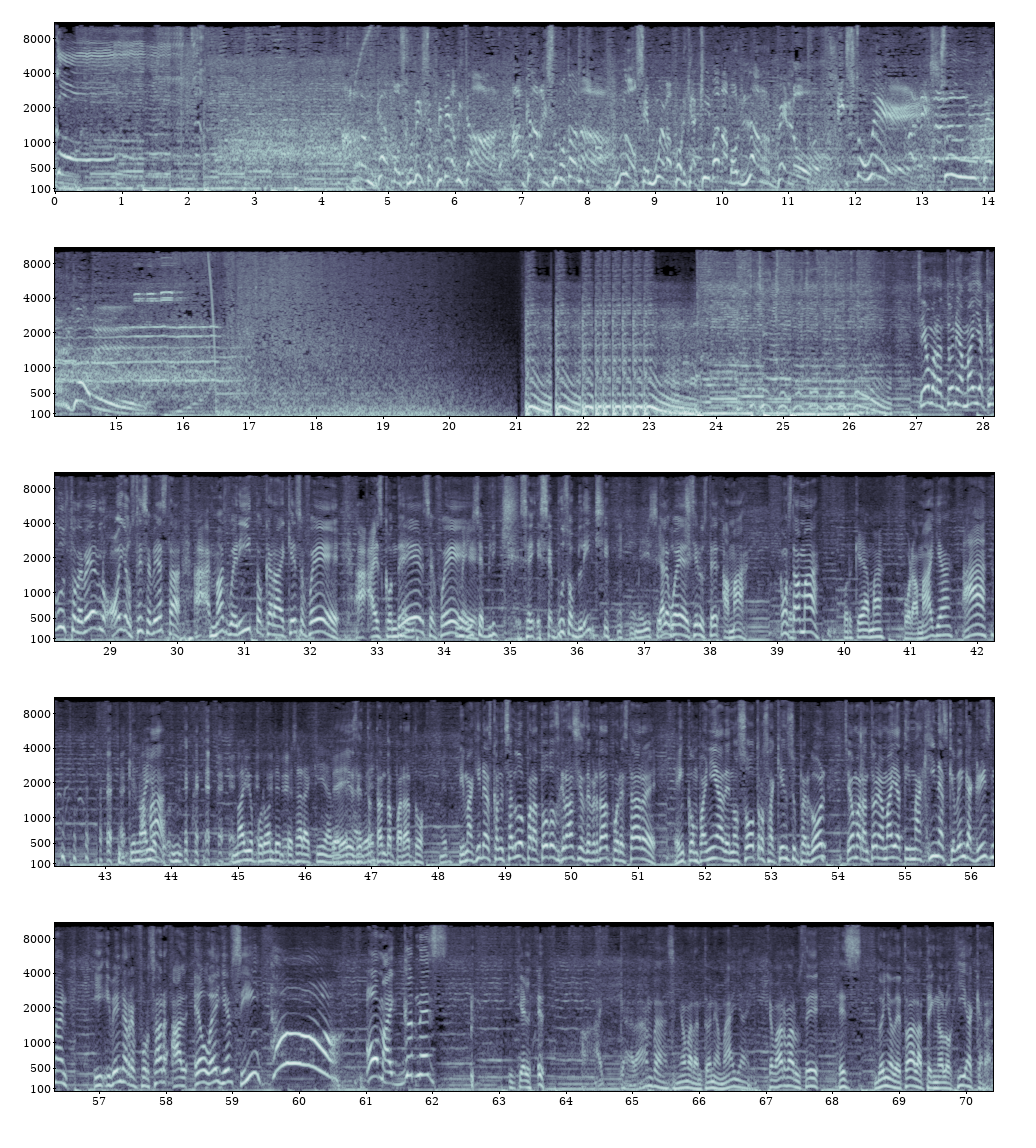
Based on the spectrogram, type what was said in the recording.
Arrancamos con esa primera mitad. Agarre su botana. No se mueva porque aquí van a volar pelos. Esto es Super Gol. Señor Mar Antonio Amaya, qué gusto de verlo. Oiga, usted se ve hasta ah, más güerito, caray. ¿Qué se fue a, a esconder? Me- se fue. me hice bleach. Se, se puso bleach. Me hice ya le voy a decir a usted, Amá. ¿Cómo está, Amá? ¿Por qué, ama? Por Amaya. Ah, aquí no hay, no hay por dónde empezar aquí. A ver, Ese a ver. tanto aparato. Mira. ¿Te imaginas? Con el saludo para todos, gracias de verdad por estar eh, en compañía de nosotros aquí en Supergol. Señor Mar Antonio Amaya, ¿te imaginas que venga Griezmann y, y venga a reforzar al LAFC? ¡Oh! ¡Oh, my goodness! y que le... ¡Ay, caramba, señor Mar Antonio Amaya! ¡Qué bárbaro! Usted es dueño de toda la tecnología, caray.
